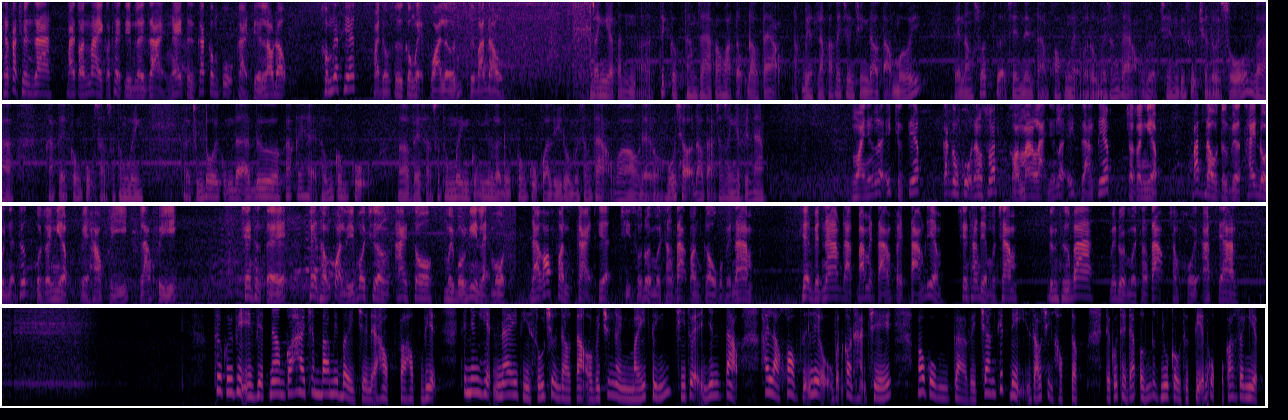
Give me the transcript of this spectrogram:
Theo các chuyên gia, bài toán này có thể tìm lời giải ngay từ các công cụ cải tiến lao động, không nhất thiết phải đầu tư công nghệ quá lớn từ ban đầu. Doanh nghiệp cần ờ, tích cực tham gia các hoạt động đào tạo, đặc biệt là các cái chương trình đào tạo mới về năng suất dựa trên nền tảng khoa học công nghệ và đổi mới sáng tạo, dựa trên cái sự chuyển đổi số và các cái công cụ sản xuất thông minh. Ờ, chúng tôi cũng đã đưa các cái hệ thống công cụ ờ, về sản xuất thông minh cũng như là công cụ quản lý đổi mới sáng tạo vào để hỗ trợ đào tạo cho doanh nghiệp Việt Nam. Ngoài những lợi ích trực tiếp, các công cụ năng suất còn mang lại những lợi ích gián tiếp cho doanh nghiệp, bắt đầu từ việc thay đổi nhận thức của doanh nghiệp về hao phí, lãng phí. Trên thực tế, hệ thống quản lý môi trường ISO 14001 đã góp phần cải thiện chỉ số đổi mới sáng tạo toàn cầu của Việt Nam. Hiện Việt Nam đạt 38,8 điểm trên thang điểm 100, đứng thứ 3 về đổi mới sáng tạo trong khối ASEAN. Thưa quý vị, Việt Nam có 237 trường đại học và học viện. Thế nhưng hiện nay thì số trường đào tạo về chuyên ngành máy tính, trí tuệ nhân tạo hay là khoa học dữ liệu vẫn còn hạn chế, bao gồm cả về trang thiết bị, giáo trình học tập để có thể đáp ứng được nhu cầu thực tiễn của các doanh nghiệp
